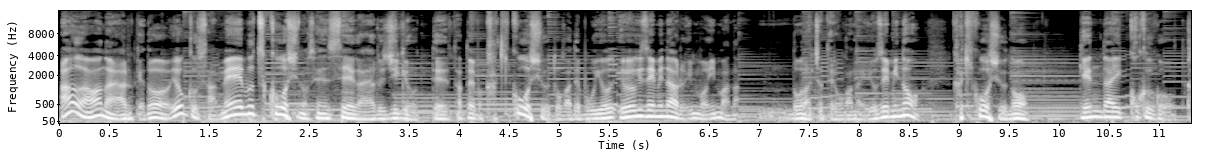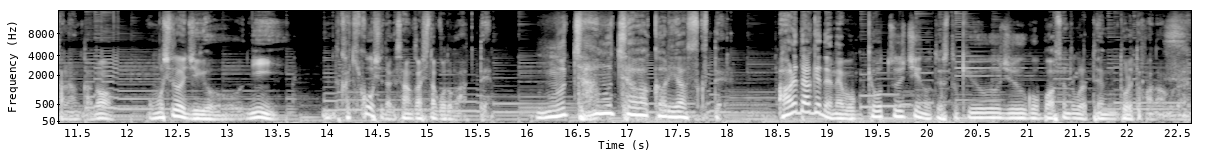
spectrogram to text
合う合わないあるけどよくさ名物講師の先生がやる授業って例えば夏季講習とかで僕よ代々木ゼミナール今今などうなっちゃってるか分かんない。よゼミの夏季講習の現代国語かなんかの面白い授業に夏季講習だけ参加したことがあって。むちゃむちゃ分かりやすくて。あれだけでね僕共通1位のテスト95%ぐらい点取れたかなぐらいす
